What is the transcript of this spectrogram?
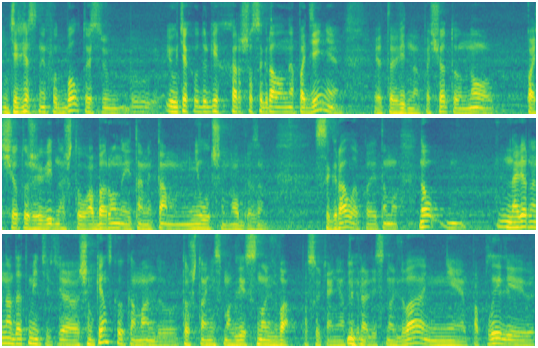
интересный футбол. То есть и у тех, и у других хорошо сыграло нападение, это видно по счету, но по счету уже видно, что оборона и там, и там не лучшим образом сыграла, поэтому... Но м, наверное, надо отметить э, шимкенскую команду, то, что они смогли с 0-2, по сути, они отыграли с 0-2, не поплыли,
